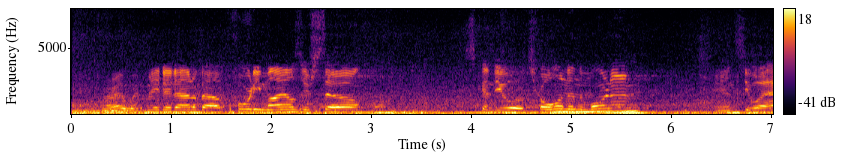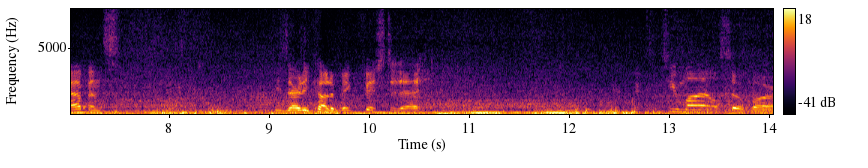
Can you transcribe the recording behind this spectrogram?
All right, we've made it out about 40 miles or so. Gonna do a little trolling in the morning and see what happens. He's already caught a big fish today. 52 miles so far.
